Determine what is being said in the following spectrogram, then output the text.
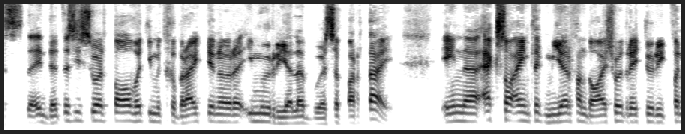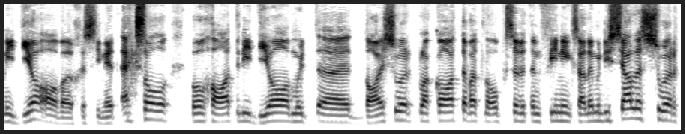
is en dit is die soort taal wat jy moet gebruik teenoor 'n immorele bose party en uh, ek sou eintlik meer van daai soort retoriek van die DA wou gesien het. Ek sal wou gehad het die DA moet uh, daai soort plakate wat hulle opgesit het in Phoenix, hulle moet dieselfde soort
